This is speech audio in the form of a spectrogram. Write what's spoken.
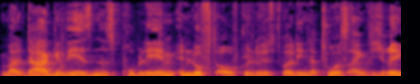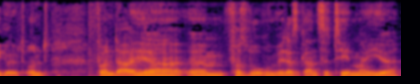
mal dagewesenes Problem in Luft aufgelöst, weil die Natur es eigentlich regelt. Und von daher ähm, versuchen wir das ganze Thema hier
